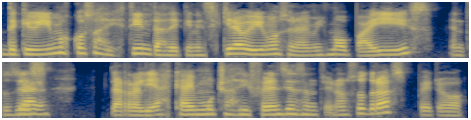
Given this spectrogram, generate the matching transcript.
de que vivimos cosas distintas, de que ni siquiera vivimos en el mismo país, entonces Claro. La realidad es que hay muchas diferencias entre nosotras, pero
